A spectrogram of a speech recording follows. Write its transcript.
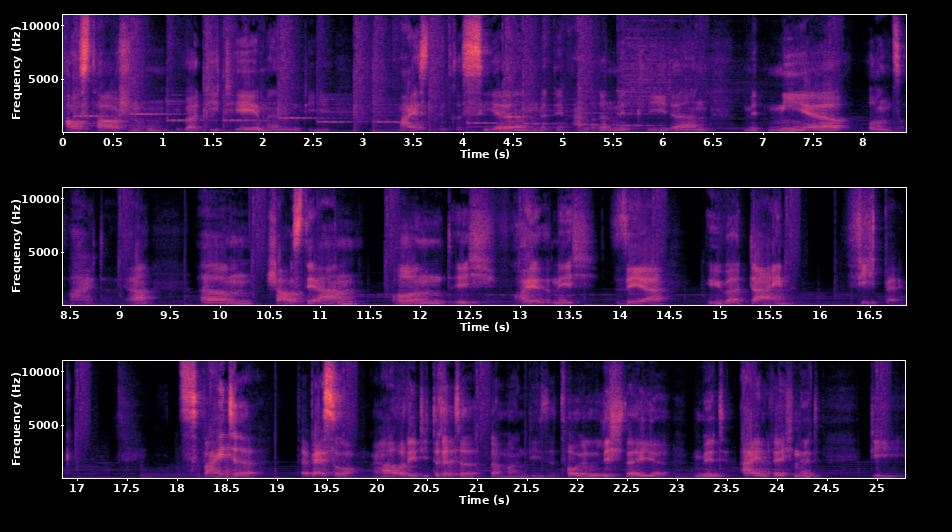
austauschen über die Themen, die dich am meisten interessieren, mit den anderen Mitgliedern, mit mir und so weiter. Ja? Ähm, Schau es dir an und ich freue mich sehr über dein Feedback. Zweite Verbesserung, ja, oder die dritte, wenn man diese tollen Lichter hier mit einrechnet. Die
